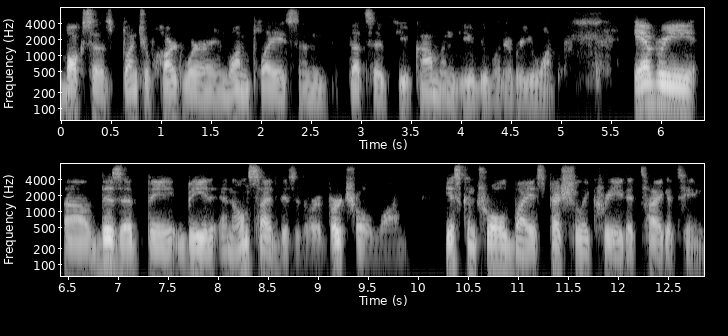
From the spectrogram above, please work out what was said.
boxes, bunch of hardware in one place, and that's it. You come and you do whatever you want. Every uh, visit, be, be it an on-site visit or a virtual one, is controlled by a specially created tiger team.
